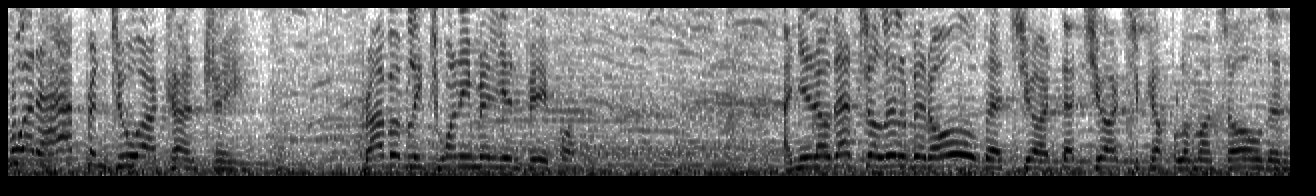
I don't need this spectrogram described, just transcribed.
what happened to our country. Probably 20 million people. And you know, that's a little bit old, that chart. That chart's a couple of months old. And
